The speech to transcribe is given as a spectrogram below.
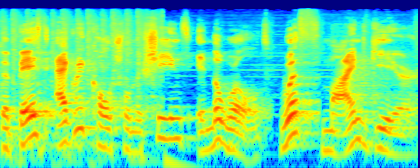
the best agricultural machines in the world with Mind Gear.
